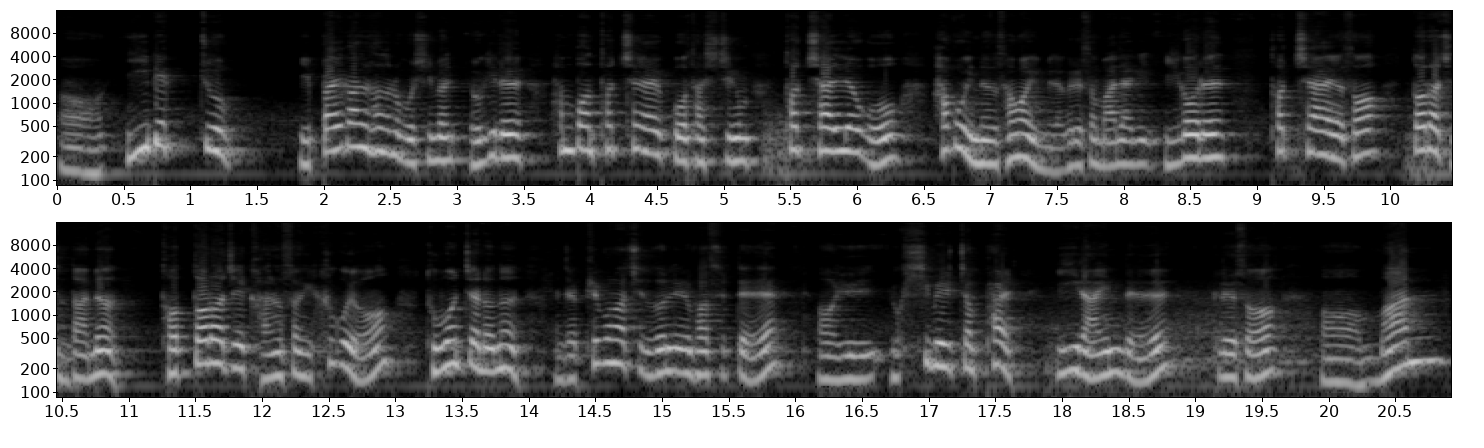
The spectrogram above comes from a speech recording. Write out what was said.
어, 200주 이 빨간 선으로 보시면 여기를 한번 터치하고 다시 지금 터치하려고 하고 있는 상황입니다. 그래서 만약에 이거를 터치하여서 떨어진다면 더 떨어질 가능성이 크고요. 두 번째로는 이제 피보나치 노돌리를 봤을 때 어, 61.8 이 라인들 그래서 어, 만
